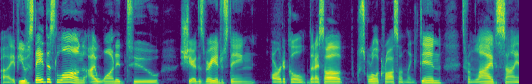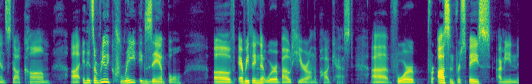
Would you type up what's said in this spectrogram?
Uh, if you've stayed this long, I wanted to share this very interesting article that I saw scroll across on LinkedIn. It's from livescience.com, uh, and it's a really great example of everything that we're about here on the podcast. Uh, for for us and for space, I mean,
